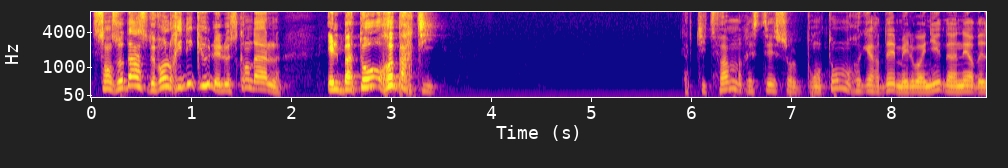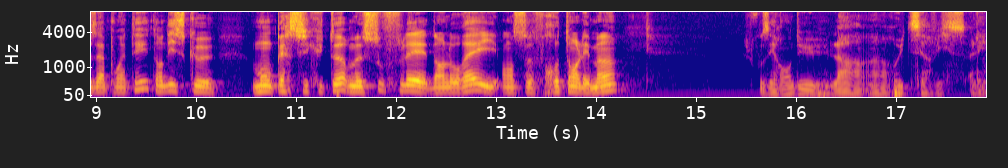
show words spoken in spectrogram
sans audace, devant le ridicule et le scandale. Et le bateau repartit. La petite femme, restée sur le ponton, me regardait m'éloigner d'un air désappointé, tandis que mon persécuteur me soufflait dans l'oreille en se frottant les mains. Je vous ai rendu là un rude service. Allez.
